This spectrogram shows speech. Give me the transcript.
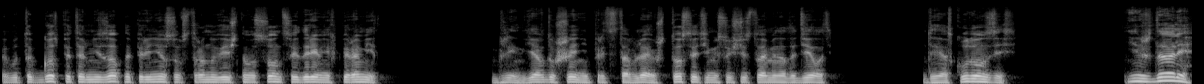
как будто госпиталь внезапно перенесся в страну Вечного Солнца и древних пирамид. Блин, я в душе не представляю, что с этими существами надо делать. Да и откуда он здесь? «Не ждали?»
